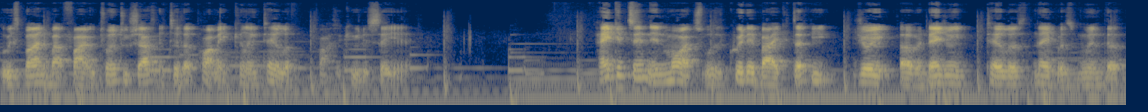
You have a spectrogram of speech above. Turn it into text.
who responded by firing 22 shots into the apartment, killing Taylor, prosecutors said. Hankison in March was acquitted by a Kentucky jury of endangering Taylor's neighbors when the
